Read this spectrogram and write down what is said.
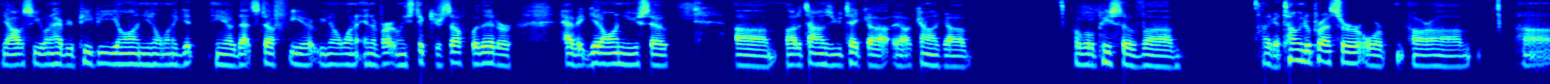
yeah, obviously you want to have your PPE on. You don't want to get you know that stuff. You know you don't want to inadvertently stick yourself with it or have it get on you. So um, a lot of times you take a, a kind of like a a little piece of uh, like a tongue depressor or or um, uh,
